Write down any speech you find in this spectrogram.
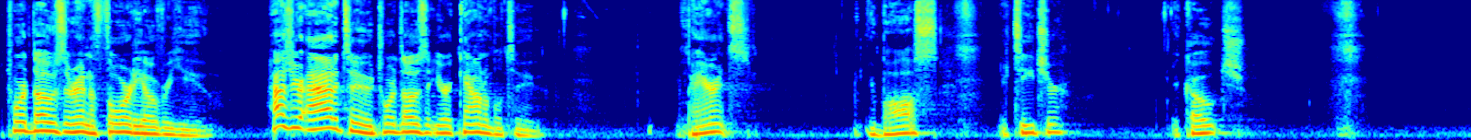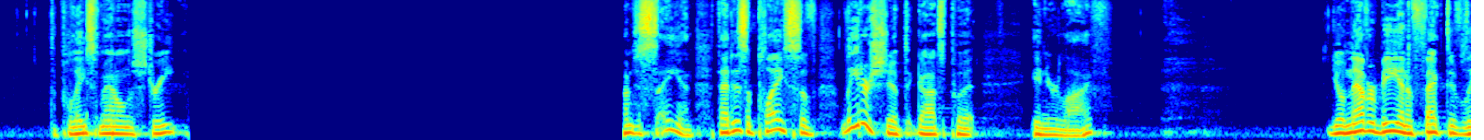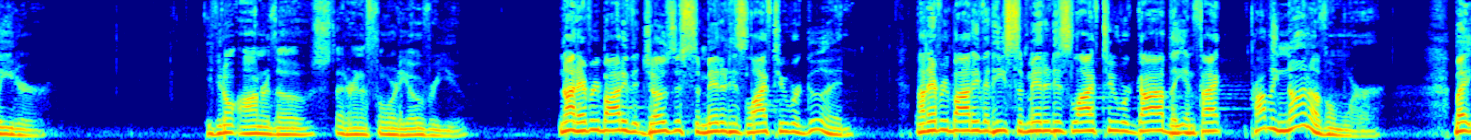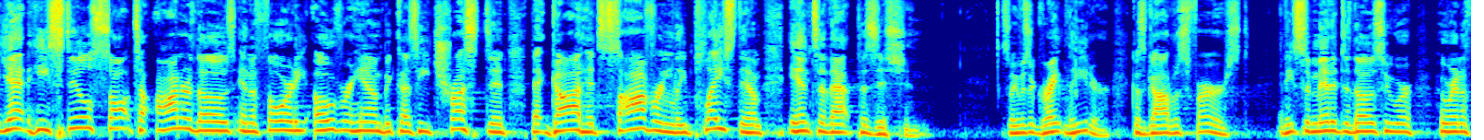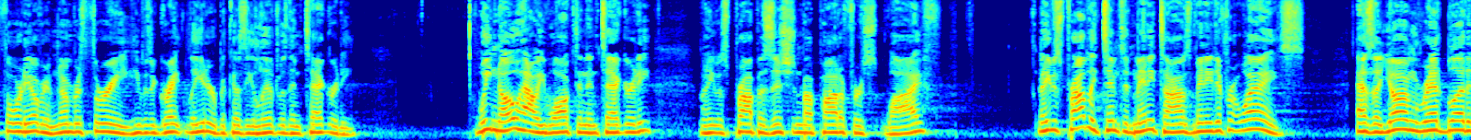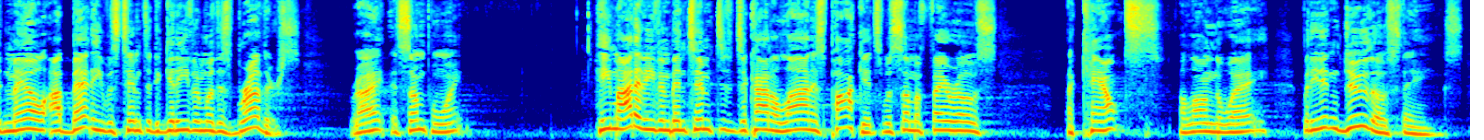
toward those that are in authority over you? How's your attitude toward those that you're accountable to? Your parents, your boss, your teacher, your coach, policeman on the street. I'm just saying that is a place of leadership that God's put in your life. You'll never be an effective leader if you don't honor those that are in authority over you. Not everybody that Joseph submitted his life to were good. Not everybody that he submitted his life to were godly. In fact, probably none of them were. But yet he still sought to honor those in authority over him because he trusted that God had sovereignly placed him into that position. So he was a great leader because God was first. And he submitted to those who were, who were in authority over him. Number three, he was a great leader because he lived with integrity. We know how he walked in integrity when he was propositioned by Potiphar's wife. He was probably tempted many times, many different ways as a young red blooded male, I bet he was tempted to get even with his brothers, right? At some point. He might have even been tempted to kind of line his pockets with some of Pharaoh's accounts along the way, but he didn't do those things.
